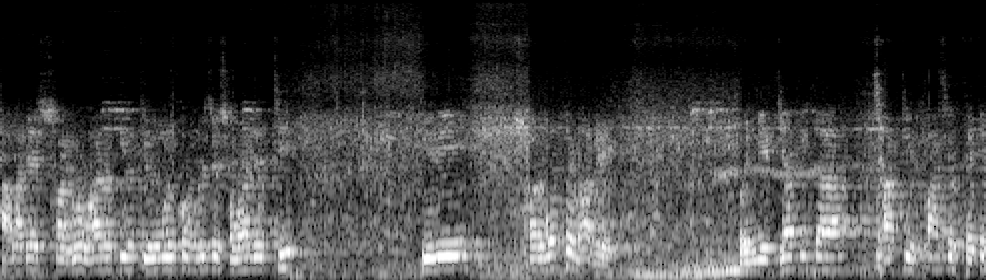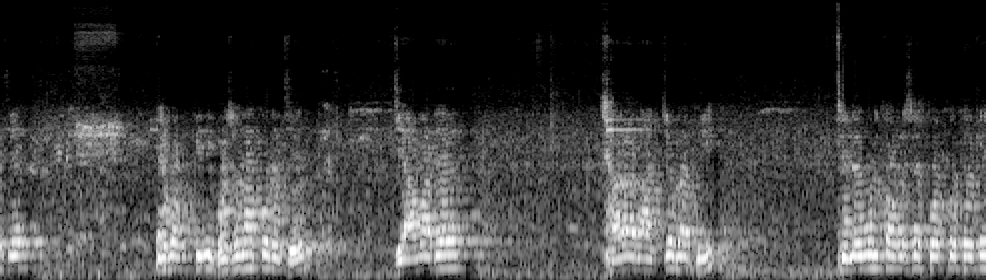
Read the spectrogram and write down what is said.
আমাদের সর্বভারতীয় তৃণমূল কংগ্রেসের সভানেত্রী, তিনি সর্বত্রভাবে ওই নির্যাতিতা ছাত্রীর পাশে থেকেছেন এবং তিনি ঘোষণা করেছেন যে আমাদের সারা রাজ্যব্যাপী তৃণমূল কংগ্রেসের পক্ষ থেকে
